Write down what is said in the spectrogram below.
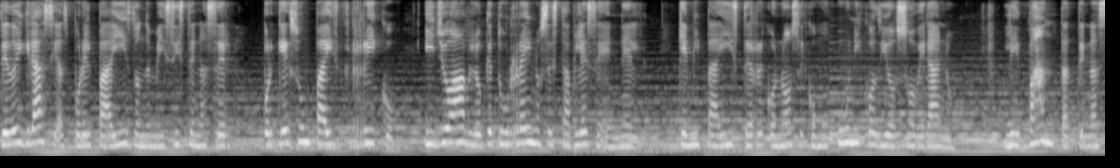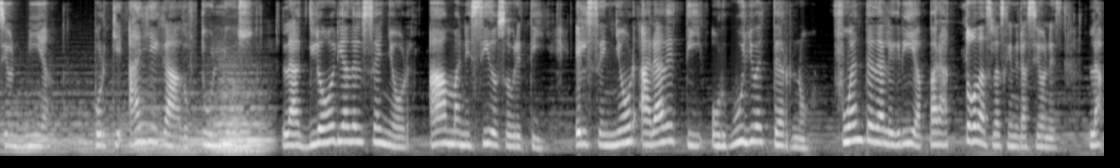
Te doy gracias por el país donde me hiciste nacer, porque es un país rico y yo hablo que tu reino se establece en él, que mi país te reconoce como único Dios soberano. Levántate, nación mía, porque ha llegado tu luz. La gloria del Señor ha amanecido sobre ti. El Señor hará de ti orgullo eterno, fuente de alegría para todas las generaciones. La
